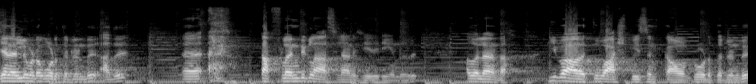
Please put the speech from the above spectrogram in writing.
ജനൽ ഇവിടെ കൊടുത്തിട്ടുണ്ട്. അത് ടഫ്ലൻഡ് ഗ്ലാസ്സിലാണ് ചെയ്തിരിക്കുന്നത്. അതുപോലെ വേണ്ട ഈ ഭാഗത്ത് വാഷ് ബേസ് കൗണ്ടർ കൊടുത്തിട്ടുണ്ട്.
